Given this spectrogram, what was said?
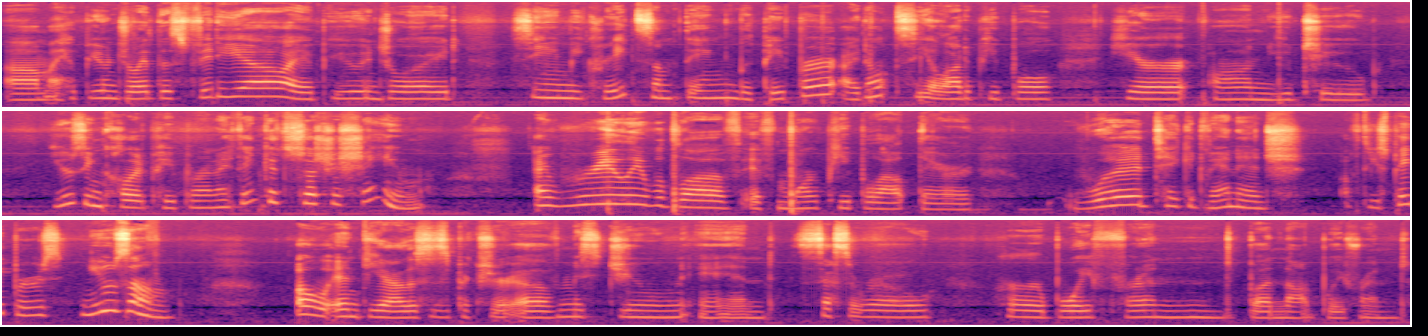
Um, I hope you enjoyed this video. I hope you enjoyed seeing me create something with paper. I don't see a lot of people here on YouTube using colored paper, and I think it's such a shame. I really would love if more people out there would take advantage of these papers and use them. Oh, and yeah, this is a picture of Miss June and Cicero, her boyfriend, but not boyfriend,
